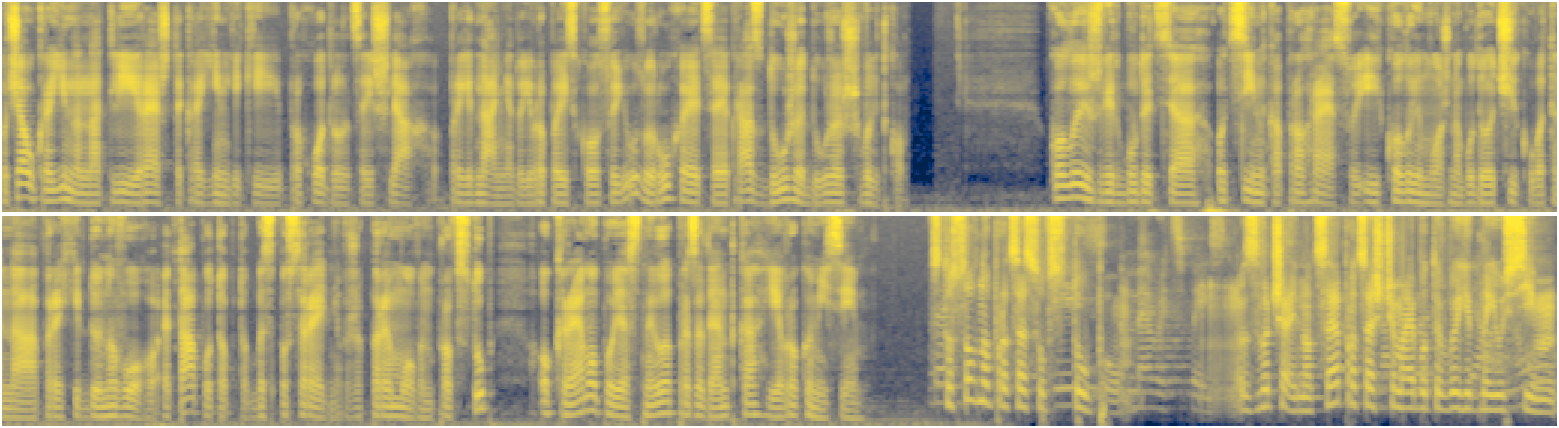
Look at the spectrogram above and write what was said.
Хоча Україна на тлі решти країн, які проходили цей шлях приєднання до Європейського союзу, рухається якраз дуже дуже швидко. Коли ж відбудеться оцінка прогресу і коли можна буде очікувати на перехід до нового етапу, тобто безпосередньо вже перемовин про вступ, окремо пояснила президентка Єврокомісії. Стосовно процесу вступу, звичайно, це процес, що має бути вигідний усім.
